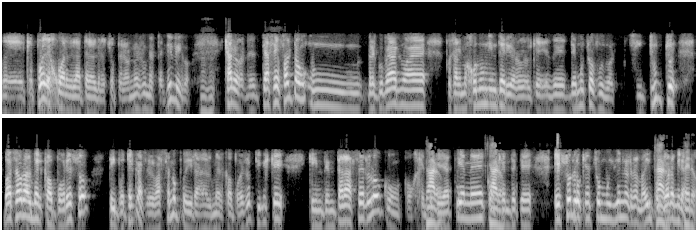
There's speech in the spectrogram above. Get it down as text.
eh, que puede jugar de lateral derecho, pero no es un específico. Claro, te hace falta un, recuperar, pues a lo mejor un interior que de, de mucho fútbol. Si tú, tú vas ahora al mercado por eso, te hipotecas. El Barça no puede ir al mercado por eso. Tienes que, que intentar hacerlo con, con gente que ya tiene, con gente que... Eso es lo que ha hecho muy bien el Real Madrid. Porque ahora, mira,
